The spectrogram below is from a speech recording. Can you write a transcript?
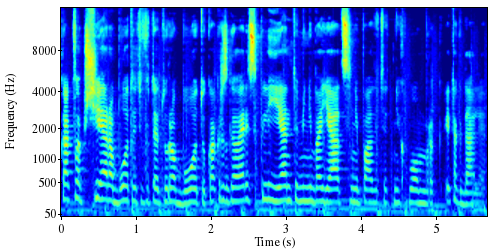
как вообще работать вот эту работу, как разговаривать с клиентами, не бояться, не падать от них в обморок и так далее.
